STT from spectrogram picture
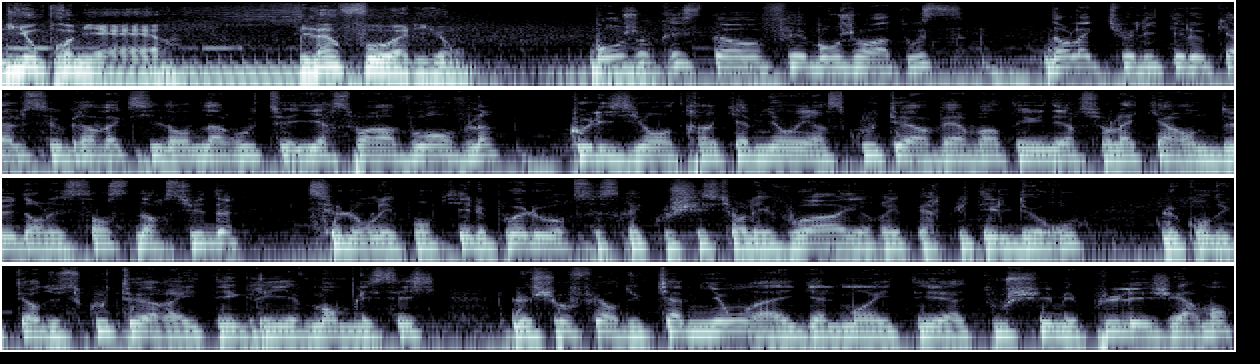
Lyon Première, l'info à Lyon. Bonjour Christophe et bonjour à tous. Dans l'actualité locale, ce grave accident de la route hier soir à Vaux-en-Velin. Collision entre un camion et un scooter vers 21h sur la 42 dans le sens nord-sud. Selon les pompiers, le poids lourd se serait couché sur les voies et aurait percuté le deux roues. Le conducteur du scooter a été grièvement blessé. Le chauffeur du camion a également été touché mais plus légèrement.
